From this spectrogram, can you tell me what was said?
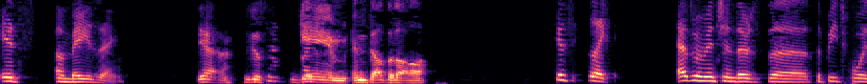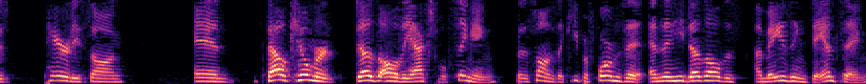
it's amazing. Yeah, he just game and does it all. Because like as we mentioned, there's the the Beach Boys parody song, and Val Kilmer does all the actual singing for the songs. Like he performs it, and then he does all this amazing dancing,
